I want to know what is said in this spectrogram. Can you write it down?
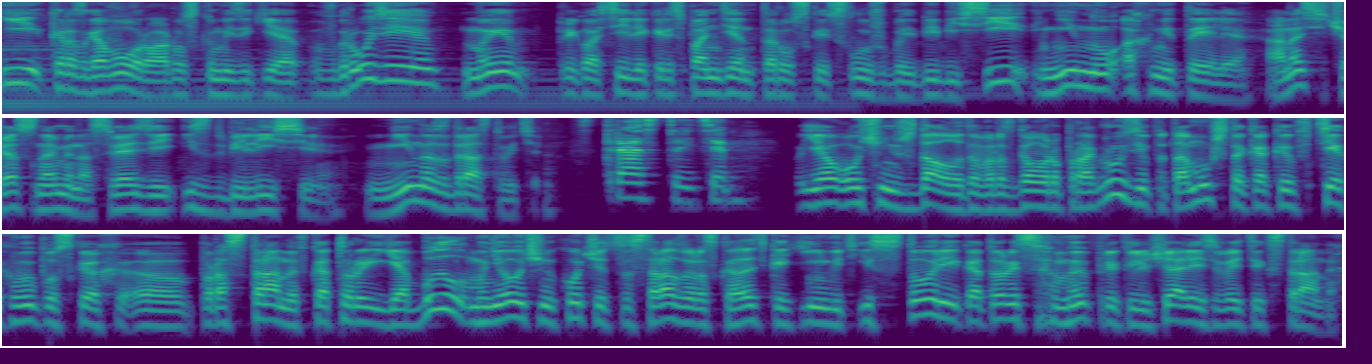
И к разговору о русском языке в Грузии мы пригласили корреспондента русской службы BBC Нину Ахметели. Она сейчас с нами на связи из Тбилиси. Нина, здравствуйте. Здравствуйте. Я очень ждал этого разговора про Грузию, потому что, как и в тех выпусках э, про страны, в которые я был, мне очень хочется сразу рассказать какие-нибудь истории, которые со мной приключались в этих странах.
